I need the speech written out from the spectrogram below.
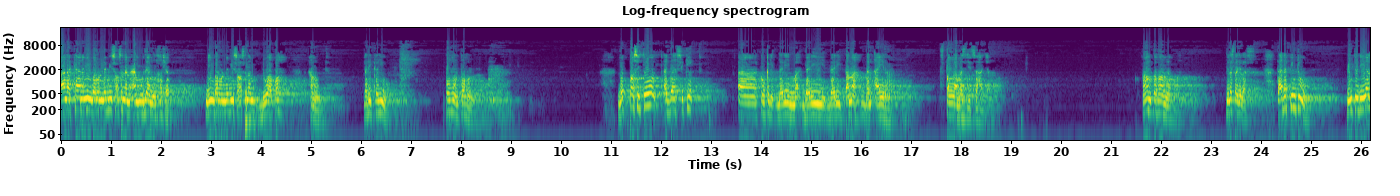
قال كان منبر النبي صلى الله عليه وسلم عمودا من خشب. Mimbarun Nabi SAW dua apa? Amud. Dari kayu. Pohon-pohon. Lepas itu ada sikit uh, konkret dari dari dari tanah dan air setengah masjid sahaja. Faham tak faham ya kawan? Jelas tak jelas? Tak ada pintu. Pintu dia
